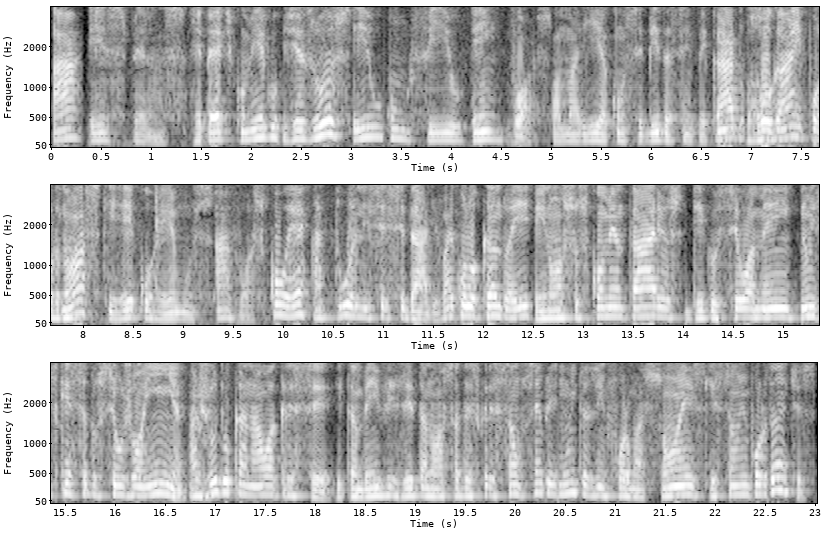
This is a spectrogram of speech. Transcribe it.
há esperança. Repete comigo: Jesus, eu confio em vós. Ó Maria concebida sem pecado, rogai por nós que recorremos a vós. Qual é a tua necessidade? Vai colocando aí em nossos comentários, diga o seu amém. Não esqueça do seu joinha, ajuda o canal a crescer e também visita a nossa descrição, sempre muitas informações que são importantes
